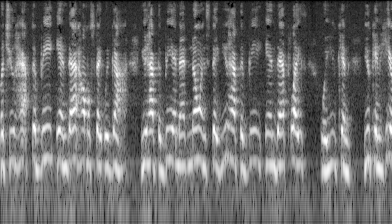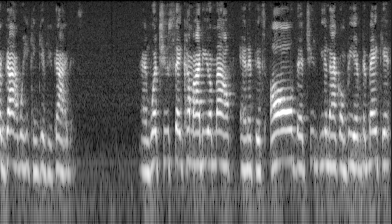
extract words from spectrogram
But you have to be in that humble state with God. You have to be in that knowing state. You have to be in that place where you can you can hear God, where He can give you guidance. And what you say come out of your mouth, and if it's all that you you're not going to be able to make it.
